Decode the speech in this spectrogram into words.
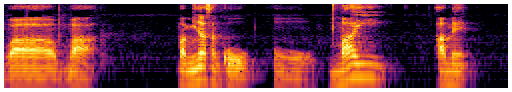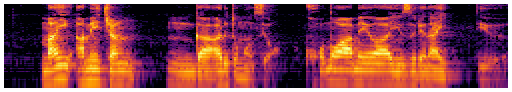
は、まあ、まあ、皆さんこう、マイ飴、マイ飴ちゃんがあると思うんですよ。この飴は譲れないっていう。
